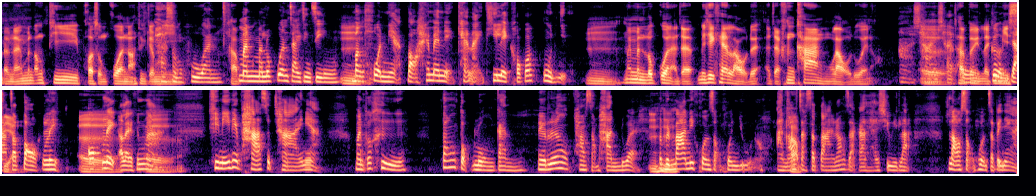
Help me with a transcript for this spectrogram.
แบบนั้นมันต้องที่พอสมควรเนาะถึงจะพมีอสมควรครับมันมันรบกวนใจจริงอืมๆบางคนเนี่ยต่อให้ manage แค่ไหนที่เล็กเขาก็หงุดหงิดอืมไม่มันรบกวนอาจจะไม่ใช่แค่เราด้วย อาจจะข้างๆเราด้วยเนาะอ่าใช่เออใช่ถ้าเป็นอะไรที่เกิดมีอยากเสียงจะตอกเหล็กเออออกเหล็กอะไรขึ้นมาเออทีนี้ใน part สุดท้ายเนี่ย มันก็คือ ต้องตกลงกันในเรื่องความสัมพันธ์ด้วยอือฮึมันเป็นบ้านที่คนสองคนอยู่เนาะอะนครัอบกจากสไตล์นอกจากการใช้ชีวิตละ เราสองคนจะเป็นยังไง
